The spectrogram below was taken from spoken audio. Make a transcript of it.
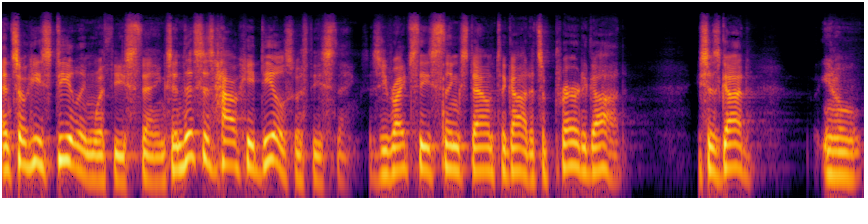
And so he's dealing with these things. And this is how he deals with these things. As he writes these things down to God, it's a prayer to God. He says, God, you know,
